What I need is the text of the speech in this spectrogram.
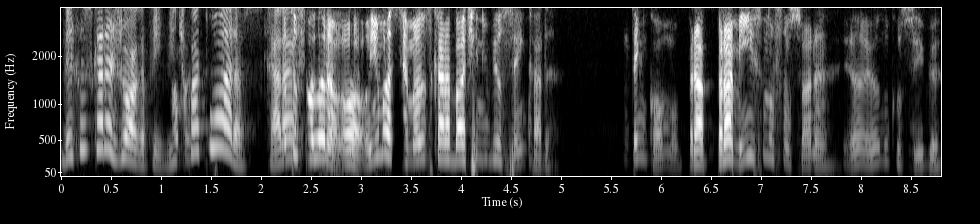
vê que os caras jogam, fi. 24 horas. Os Eu tô falando, ó, em uma semana os caras batem nível 100, cara. Não tem como. Pra, pra mim isso não funciona. Eu, eu não consigo.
